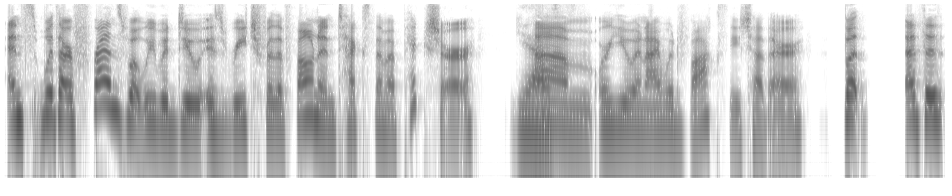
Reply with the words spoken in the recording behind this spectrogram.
And with our friends, what we would do is reach for the phone and text them a picture Yes. um, or you and I would vox each other. But at the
